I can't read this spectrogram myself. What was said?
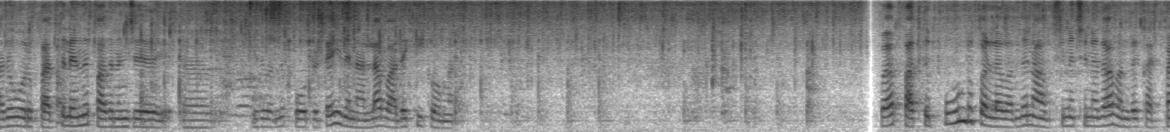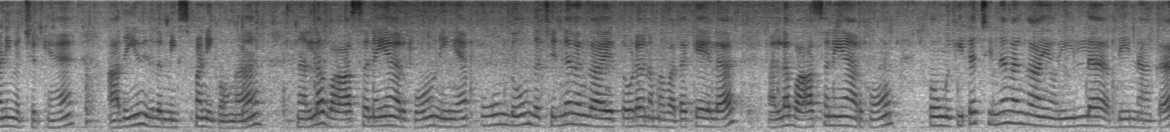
அது ஒரு பத்துலேருந்து பதினஞ்சு இது வந்து போட்டுட்டு இதை நல்லா வதக்கிக்கோங்க. இப்போ பத்து பூண்டு பல்லை வந்து நான் சின்ன சின்னதாக வந்து கட் பண்ணி வச்சுருக்கேன். அதையும் இதில் மிக்ஸ் பண்ணிக்கோங்க. நல்ல வாசனையாக இருக்கும். நீங்கள் பூண்டும் இந்த சின்ன வெங்காயத்தோடு நம்ம வதக்கையில் நல்ல வாசனையாக இருக்கும். இப்போ உங்ககிட்ட சின்ன வெங்காயம் இல்லை அப்படின்னாக்கா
